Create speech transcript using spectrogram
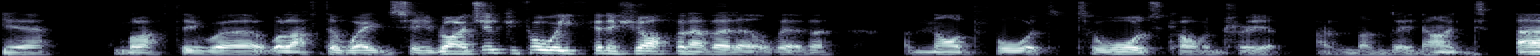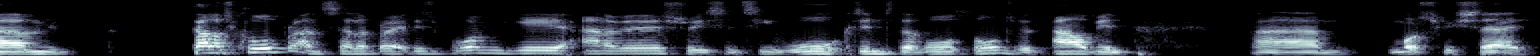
Yeah, we'll have to uh, we'll have to wait and see. Right, just before we finish off and have a little bit of a, a nod forward towards Coventry on Monday night. Um, Carlos Corberán celebrated his one year anniversary since he walked into the Hawthorns with Albion. Um, what should we say?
